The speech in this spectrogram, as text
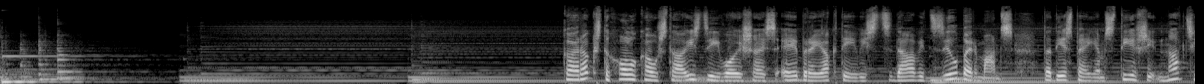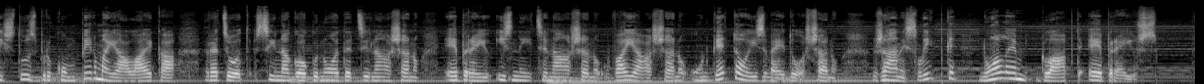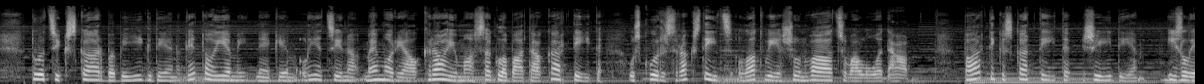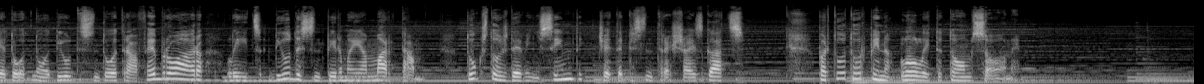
Kā raksta holokaustā izdzīvojušais ebreju aktīvists Dāvids Zilbermans, tad iespējams tieši nacistu uzbrukumu pirmajā laikā, redzot sinagogu nodedzināšanu, ebreju iznīcināšanu, vajāšanu un geto izveidošanu, Žānis Lipke nolēma glābt ebrejus. To, cik skarba bija ikdiena geto iemītniekiem, liecina memoriāla krājumā saglabātā kartīte, uz kuras rakstīts latviešu un vācu valodā pārtikas kartīte žīdiem, izlietot no 22. februāra līdz 21. martam 1943. gads. Par to turpina Lorita Thompsone.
